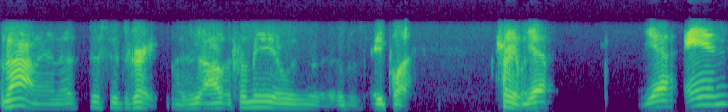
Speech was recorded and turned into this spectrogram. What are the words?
nah, man, that's this is great. For me, it was it was a plus trailer. Yeah, yeah, and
